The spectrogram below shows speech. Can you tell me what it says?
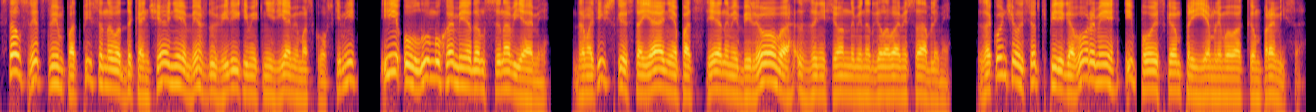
стал следствием подписанного докончания между великими князьями московскими и Улу Мухаммедом с сыновьями, драматическое стояние под стенами Белева с занесенными над головами саблями, закончилось все-таки переговорами и поиском приемлемого компромисса.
